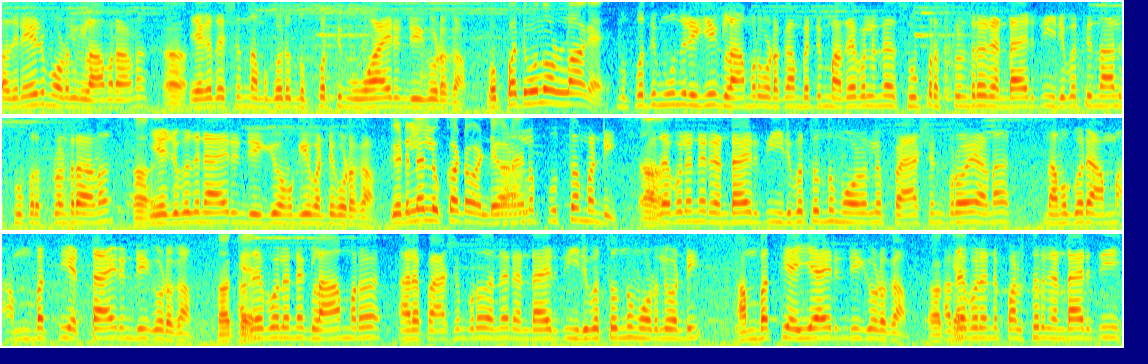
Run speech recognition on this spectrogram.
പതിനേഴ് മോഡൽ ഗ്ലാമറാണ്. ആണ് ഏകദേശം നമുക്കൊരു മുപ്പത്തി മൂവായിരം രൂപയ്ക്ക് കൊടുക്കാം. മുപ്പത്തിമൂന്നുള്ളാകെ മുപ്പത്തിമൂന്ന് രൂപയ്ക്ക് ഗ്ലാമർ കൊടുക്കാൻ പറ്റും. അതേപോലെ തന്നെ സൂപ്പർ സ്പ്ലെൻഡർ രണ്ടായിരത്തി ഇരുപത്തിനാല് സൂപ്പർ സ്പ്ലെൻഡർ ആണ്. എഴുപതിനായിരം രൂപയ്ക്ക് നമുക്ക് ഈ വണ്ടി കൊടുക്കാം. കിടലെ ലുക്കാട്ട വണ്ടി കാണാൻ നല്ല പുത്തൻ വണ്ടി. അതേപോലെ തന്നെ രണ്ടായിരത്തി ഇരുപത്തൊന്ന് മോഡൽ പാഷൻ പ്രോയാണ് ആണ് നമുക്കൊരു അമ്പ- അമ്പത്തി എട്ടായിരം രൂപയ്ക്ക് കൊടുക്കാം. അതേപോലെ തന്നെ ഗ്ലാമർ അല്ല പാഷൻ പ്രോ തന്നെ രണ്ടായിരത്തി ഇരുപത്തൊന്ന് മോഡൽ വണ്ടി അമ്പത്തി അയ്യായിരം രൂപയ്ക്ക് കൊടുക്കാം. അതേപോലെ തന്നെ പൾസർ രണ്ടായിരത്തി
